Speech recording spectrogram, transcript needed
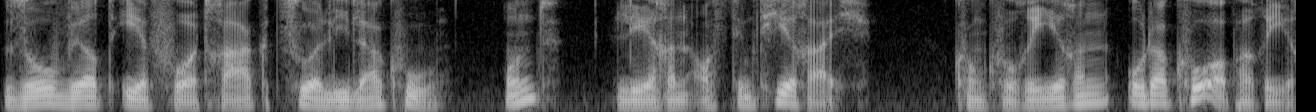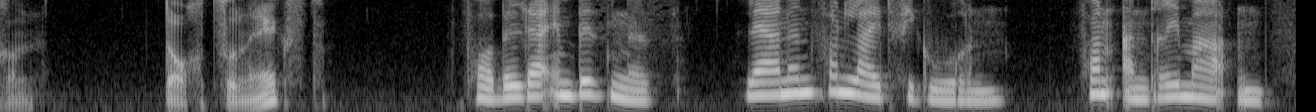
So wird Ihr Vortrag zur lila Kuh. Und Lehren aus dem Tierreich. Konkurrieren oder kooperieren. Doch zunächst Vorbilder im Business. Lernen von Leitfiguren. Von André Martens.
